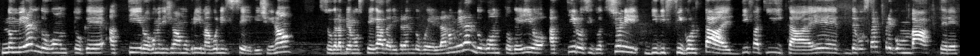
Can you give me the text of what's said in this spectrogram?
non mi rendo conto che attiro, come dicevamo prima, con il 16, no? Che l'abbiamo spiegata, riprendo quella. Non mi rendo conto che io attiro situazioni di difficoltà e di fatica e devo sempre combattere,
